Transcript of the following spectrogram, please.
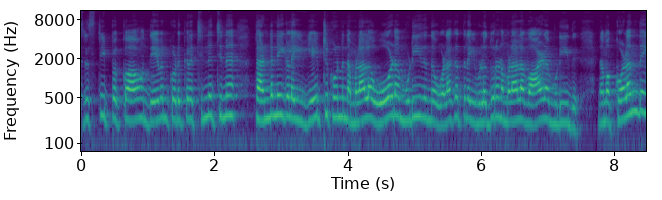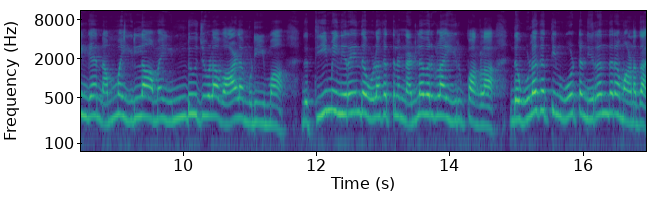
சிருஷ்டிப்புக்காகவும் தேவன் கொடுக்கிற சின்ன சின்ன தண்டனைகளை ஏற்றுக்கொண்டு நம்மளால் ஓட முடியுது. இந்த உலகத்தில் இவ்வளோ தூரம் நம்மளால் வாழ முடியுது. நம்ம குழந்தைங்க நம்ம இல்லாமல் இண்டிவிஜுவலாக வாழ முடியுமா? இந்த தீமை நிறைந்த உலகத்தில் நல்லவர்களாக இருப்பாங்களா? இந்த உலகத்தின் ஓட்டம் நிரந்தரமானதா?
